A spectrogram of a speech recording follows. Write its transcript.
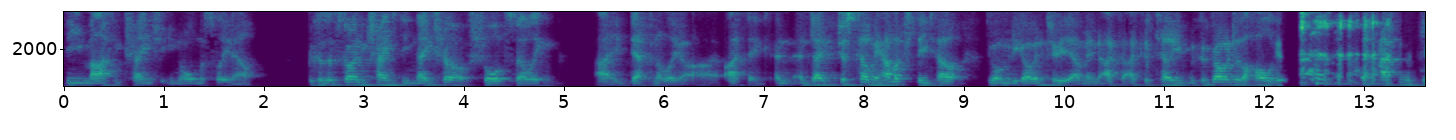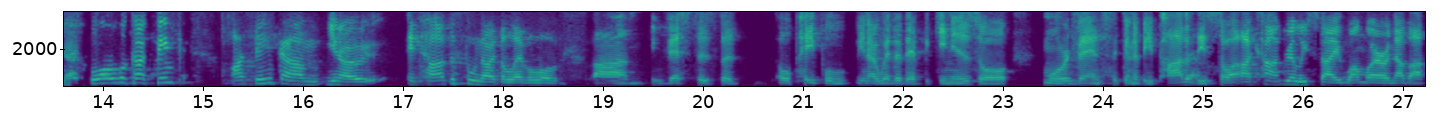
the market change enormously now because it's going to change the nature of short selling uh, indefinitely, I, I, think. And and Dave, just tell me how much detail do you want me to go into here? I mean, I, I could tell you we could go into the whole history. well, look, I think I think um, you know it's hard to still know the level of um, investors that or people you know whether they're beginners or more advanced are going to be part of this. So I can't really say one way or another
